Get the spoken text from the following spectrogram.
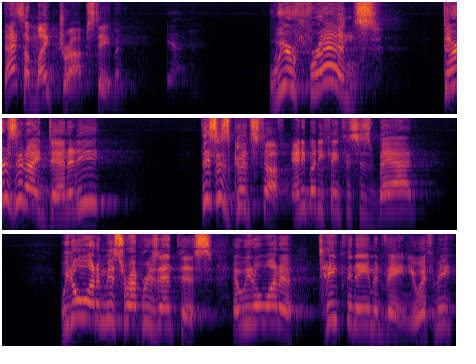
That's a mic drop statement. We're friends. There's an identity. This is good stuff. Anybody think this is bad? We don't want to misrepresent this, and we don't want to take the name in vain. You with me?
